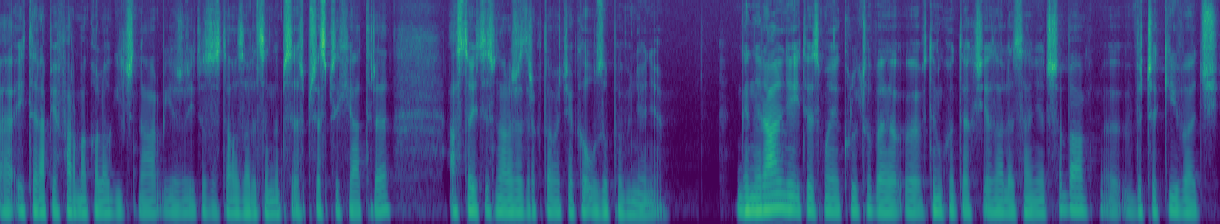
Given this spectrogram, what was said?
e, i terapia farmakologiczna, jeżeli to zostało zalecone przez, przez psychiatrę, a stoicyzm należy traktować jako uzupełnienie. Generalnie, i to jest moje kluczowe e, w tym kontekście zalecenie, trzeba e, wyczekiwać,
